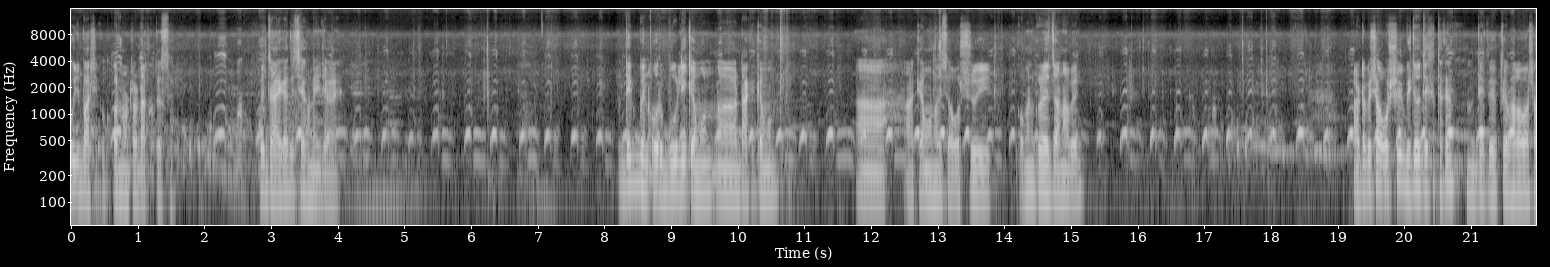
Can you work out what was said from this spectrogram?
ওই বাসি বাসি কোকানোটা ডাকতেছে। জায়গা দিচ্ছে এখন এই জায়গায়। দেখবেন ওর বুলি কেমন ডাকে কেমন আর কেমন হয়েছে অবশ্যই কমেন্ট করে জানাবেন। আর একটা বিষয় অবশ্যই ভিডিও দেখতে থাকেন, দেখতে দেখতে ভালোবাসা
